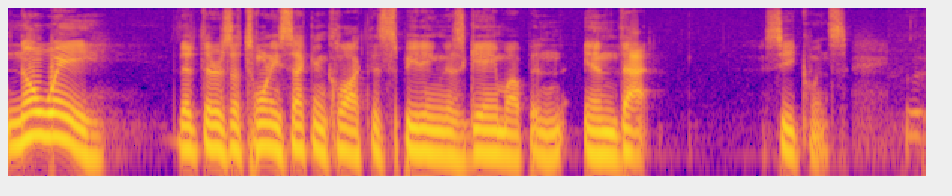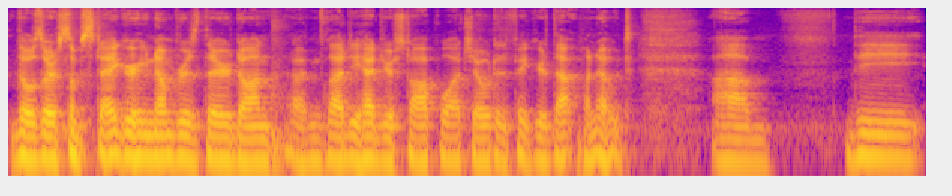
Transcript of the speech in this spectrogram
no way that there's a 20 second clock that's speeding this game up in, in that sequence. Those are some staggering numbers there, Don. I'm glad you had your stopwatch out and figured that one out. Um, the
